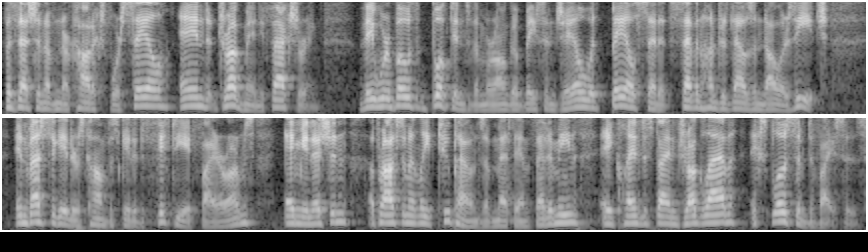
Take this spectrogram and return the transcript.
possession of narcotics for sale, and drug manufacturing. They were both booked into the Morongo Basin Jail with bail set at $700,000 each. Investigators confiscated 58 firearms, ammunition, approximately 2 pounds of methamphetamine, a clandestine drug lab, explosive devices,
